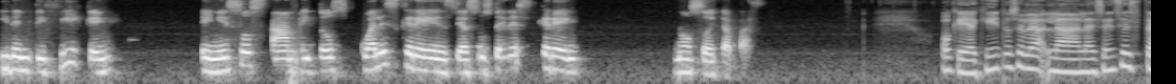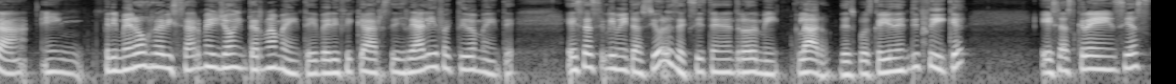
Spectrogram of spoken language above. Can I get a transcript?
identifiquen en esos ámbitos cuáles creencias ustedes creen no soy capaz. Ok, aquí entonces la, la, esencia está en primero revisarme yo internamente y verificar si real y efectivamente esas limitaciones existen dentro de mí. Claro, después que yo identifique esas creencias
